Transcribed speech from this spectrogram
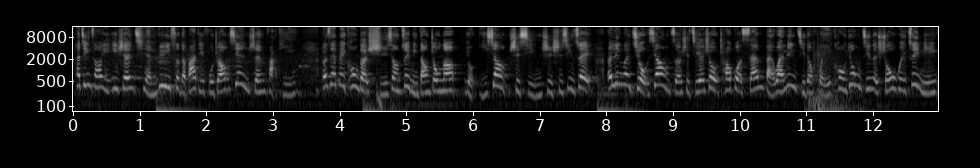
他今早以一身浅绿色的巴迪服装现身法庭。而在被控的十项罪名当中呢，有一项是刑事失信罪。而另外九项则是接受超过三百万令吉的回扣佣金的收贿罪名，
